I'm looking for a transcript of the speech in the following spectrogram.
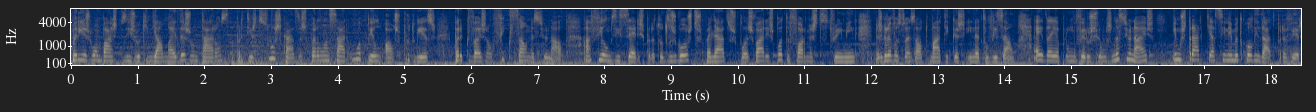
Maria João Bastos e Joaquim de Almeida juntaram-se a partir de suas casas para lançar um apelo aos portugueses para que vejam ficção nacional. Há filmes e séries para todos os gostos, espalhados pelas várias plataformas de streaming, nas gravações automáticas e na televisão. A ideia é promover os filmes nacionais e mostrar que há cinema de qualidade para ver.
